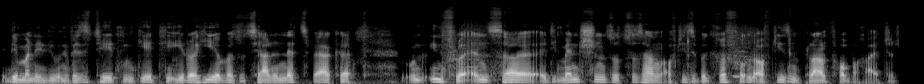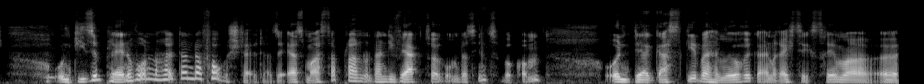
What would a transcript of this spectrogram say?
indem man in die Universitäten geht, jeder hier über soziale Netzwerke und Influencer, die Menschen sozusagen auf diese Begriffe und auf diesen Plan vorbereitet. Und diese Pläne wurden halt dann da vorgestellt. Also erst Masterplan und dann die Werkzeuge, um das hinzubekommen. Und der Gastgeber, Herr Möhrig, ein rechtsextremer äh,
